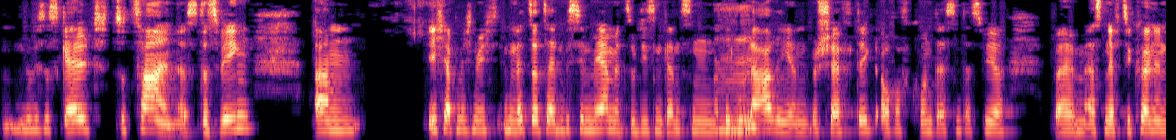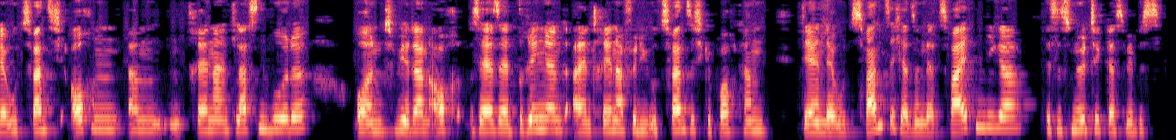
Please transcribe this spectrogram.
gewisses Geld zu zahlen ist. Deswegen ähm, ich habe mich nämlich in letzter Zeit ein bisschen mehr mit so diesen ganzen mhm. Regularien mhm. beschäftigt, auch aufgrund dessen, dass wir beim ersten FC Köln in der U20 auch ein, ähm, ein Trainer entlassen wurde und wir dann auch sehr, sehr dringend einen Trainer für die U20 gebraucht haben, der in der U20, also in der zweiten Liga, ist es nötig, dass wir bis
